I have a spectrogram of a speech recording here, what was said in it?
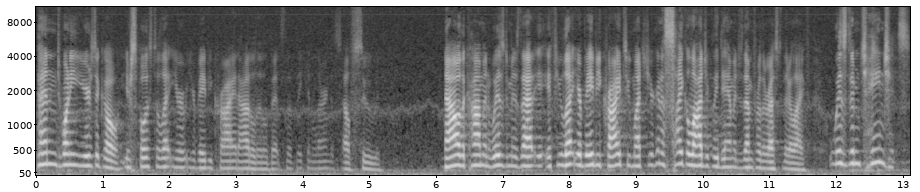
10, 20 years ago, you're supposed to let your, your baby cry it out a little bit so that they can learn to self soothe. Now, the common wisdom is that if you let your baby cry too much, you're going to psychologically damage them for the rest of their life wisdom changes.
